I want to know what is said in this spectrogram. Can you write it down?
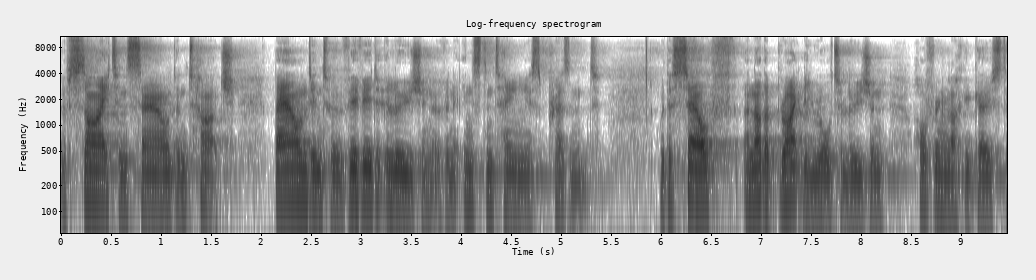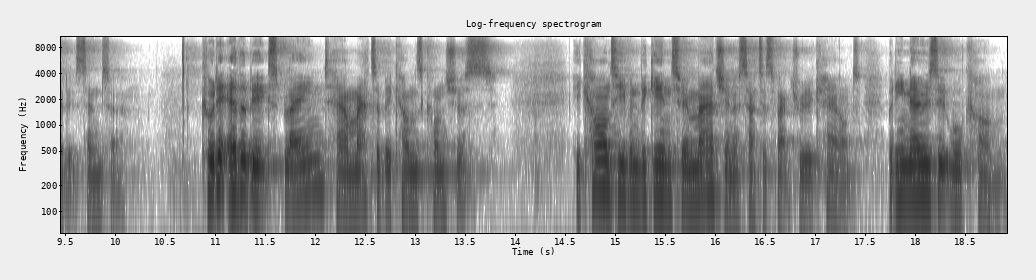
of sight and sound and touch, bound into a vivid illusion of an instantaneous present, with a self, another brightly wrought illusion, hovering like a ghost at its centre. Could it ever be explained how matter becomes conscious? He can't even begin to imagine a satisfactory account, but he knows it will come.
